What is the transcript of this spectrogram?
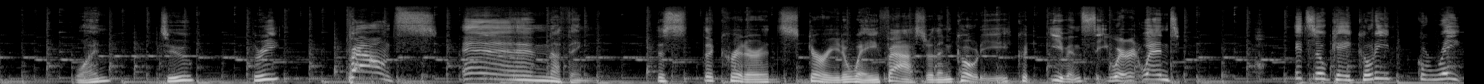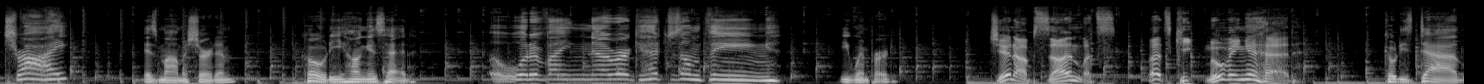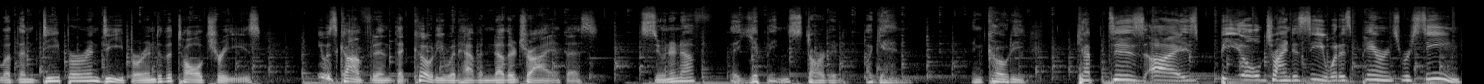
One, two, three, pounce! And nothing. This the critter had scurried away faster than Cody could even see where it went. It's okay, Cody. Great try, his mom assured him. Cody hung his head. What if I never catch something? He whimpered. Chin up, son. Let's let's keep moving ahead. Cody's dad led them deeper and deeper into the tall trees. He was confident that Cody would have another try at this. Soon enough, the yipping started again. And Cody kept his eyes peeled, trying to see what his parents were seeing.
